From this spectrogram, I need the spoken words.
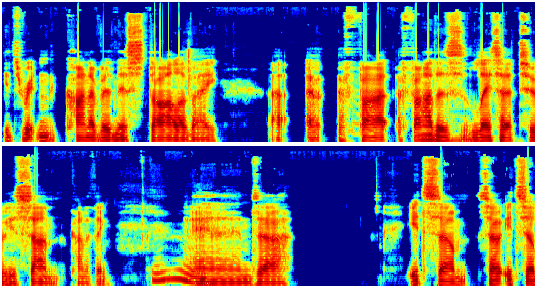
it's written kind of in this style of a, a, a, fa- a father's letter to his son kind of thing. Mm. And uh, it's um, so it's a,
